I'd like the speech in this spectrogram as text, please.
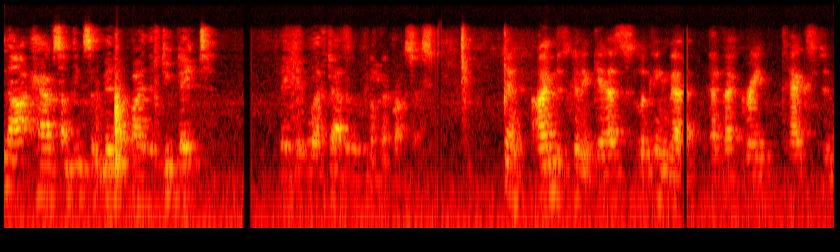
not have something submitted by the due date, they get left out of the review process. I'm just gonna guess, looking that, at that great text and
